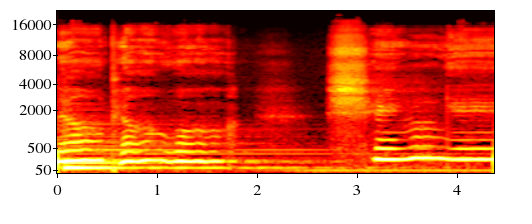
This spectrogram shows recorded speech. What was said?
聊表我心意。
